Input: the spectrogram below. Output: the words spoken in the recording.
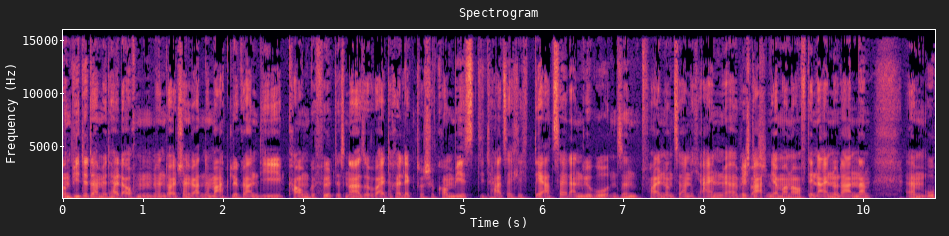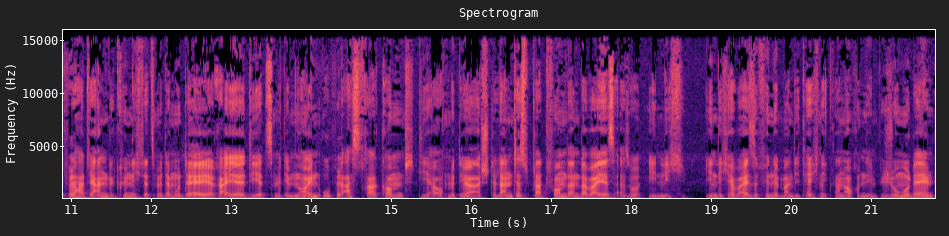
und bietet damit halt auch in Deutschland gerade eine Marktlücke an, die kaum gefüllt ist. Ne? Also weitere elektrische Kombis, die tatsächlich derzeit angeboten sind, fallen uns ja nicht ein. Äh, wir Richtig. warten ja mal noch auf den einen oder anderen. Ähm, Opel hat ja angekündigt jetzt mit der Modellreihe, die jetzt mit dem neuen Opel Astra kommt, die ja auch mit der Stellantis-Plattform dann dabei ist. Also ähnlich, ähnlicherweise findet man die Technik dann auch in den Peugeot-Modellen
